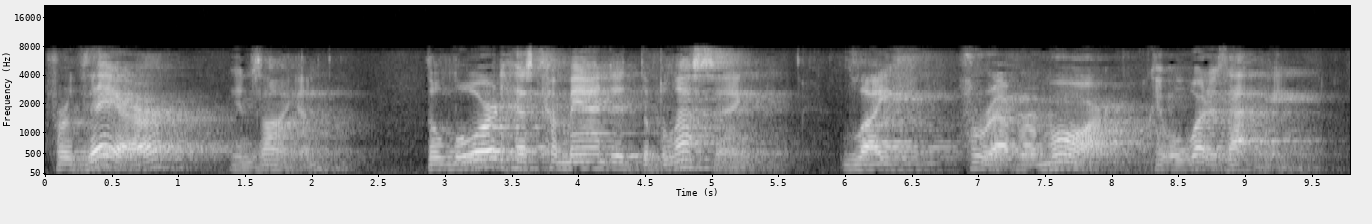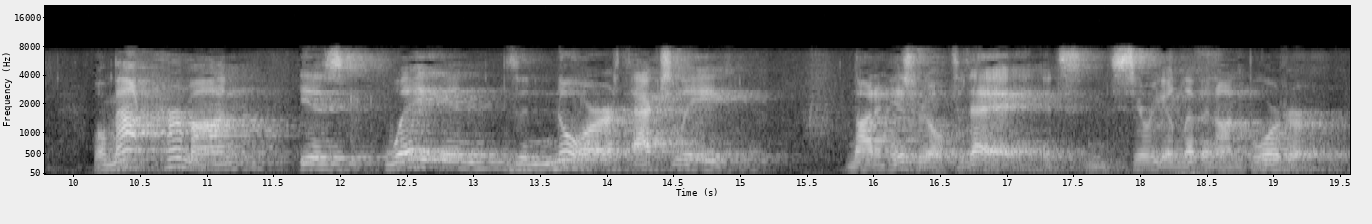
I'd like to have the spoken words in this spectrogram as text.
For there, in Zion, the Lord has commanded the blessing, life forevermore. Okay, well, what does that mean? Well, Mount Hermon is way in the north, actually not in Israel today. It's in Syria Lebanon border.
